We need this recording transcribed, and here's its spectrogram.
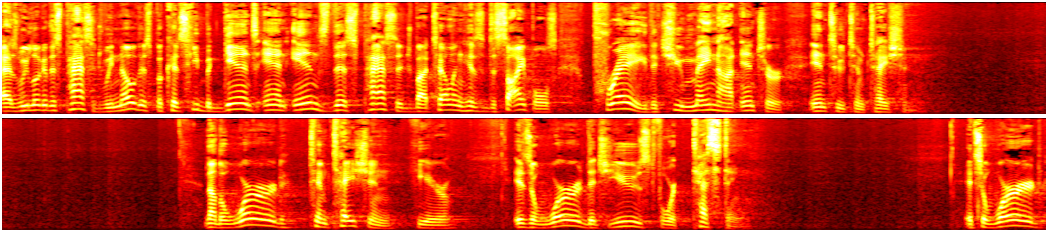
as we look at this passage. We know this because he begins and ends this passage by telling his disciples, Pray that you may not enter into temptation. Now, the word temptation here is a word that's used for testing. It's a word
